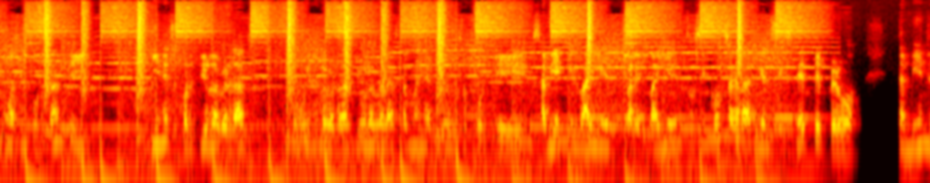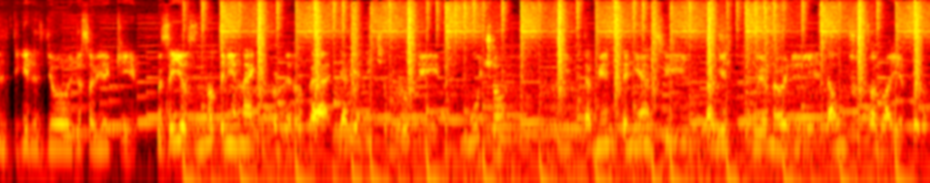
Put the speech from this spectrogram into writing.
lo más importante. Y, en ese partido, la verdad, te voy a decir la verdad, yo la verdad estaba nervioso porque sabía que el Bayern, para el Bayern esto se consagraría el sextete, pero también el Tigres, yo, yo sabía que pues ellos no tenían nada que perder, o sea, ya habían hecho creo que mucho y también tenían, sí, tal vez pudieron haber eh, dado un susto al Bayern, pero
